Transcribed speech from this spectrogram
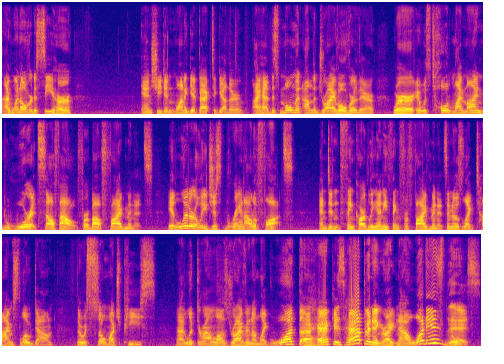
I went over to see her and she didn't want to get back together. I had this moment on the drive over there where it was total my mind wore itself out for about 5 minutes. It literally just ran out of thoughts and didn't think hardly anything for 5 minutes and it was like time slowed down. There was so much peace. And I looked around while I was driving I'm like, "What the heck is happening right now? What is this?"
